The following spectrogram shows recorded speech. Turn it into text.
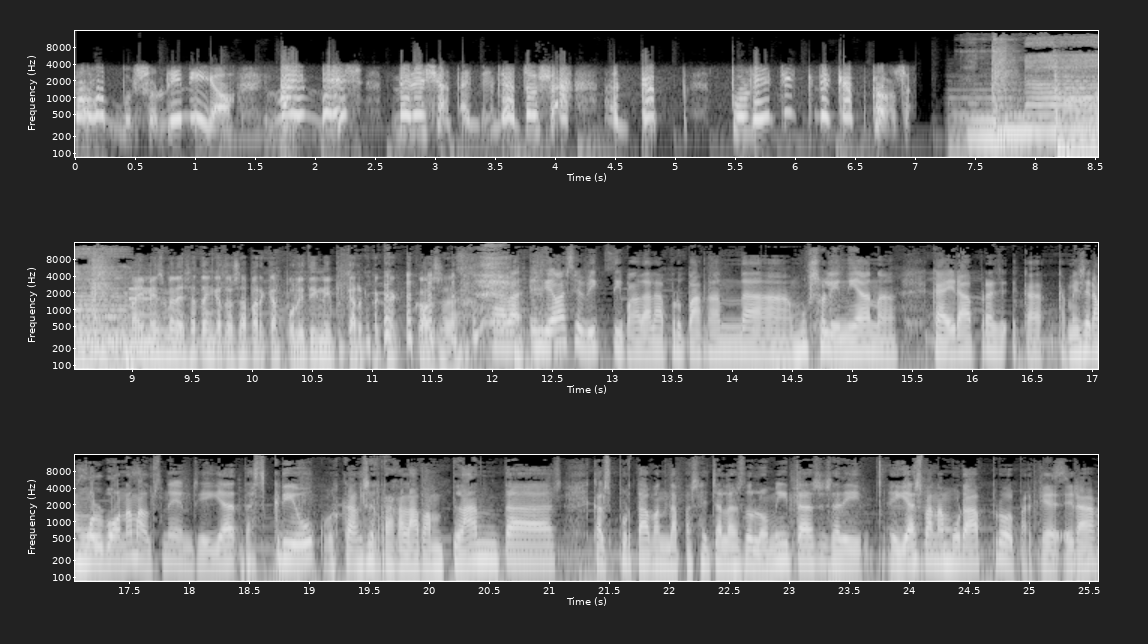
molt en Mussolini jo. Mai més m'he deixat engatossar en cap polític de cap cosa. Mai més m'he deixat engatossar per cap polític ni per cap cosa. Ella va, ser víctima de la propaganda mussoliniana, que, era, que, que a més era molt bona amb els nens, i ella descriu que els regalaven plantes, que els portaven de passeig a les Dolomites, és a dir, ella es va enamorar però perquè era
